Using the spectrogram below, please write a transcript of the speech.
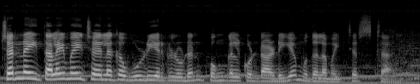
சென்னை தலைமைச் செயலக ஊழியர்களுடன் பொங்கல் கொண்டாடிய முதலமைச்சர் ஸ்டாலின்.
